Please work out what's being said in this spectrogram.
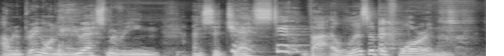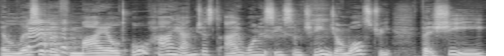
I'm going to bring on a U.S. Marine and suggest that Elizabeth Warren Elizabeth Mild, oh hi, I'm just I want to see some change on Wall Street, that she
